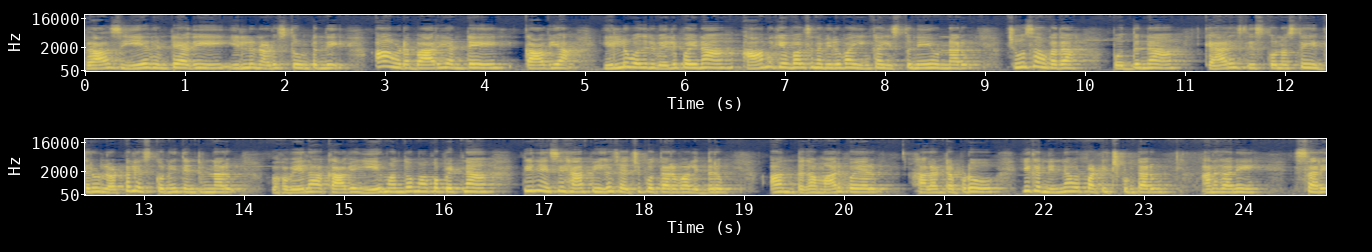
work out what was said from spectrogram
రాజు ఏదంటే అది ఇల్లు నడుస్తూ ఉంటుంది. ఆవిడ భార్య అంటే కావ్య. ఇల్లు వదిలి వెళ్ళిపోయినా ఆమెకి ఇవ్వాల్సిన విలువ ఇంకా ఇస్తూనే ఉన్నారు. చూసావు కదా పొద్దున్న క్యారేజ్ తీసుకొని వస్తే ఇద్దరు లొట్టలేసుకొని తింటున్నారు. ఒకవేళ ఆ కావ్య ఏ మందో మాకో పెట్టినా తినేసి హ్యాపీగా చచ్చిపోతారు వాళ్ళిద్దరూ. అంతగా మారిపోయారు. అలాంటప్పుడు ఇక నిన్నెవరు పట్టించుకుంటారు? అనగానే సరే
